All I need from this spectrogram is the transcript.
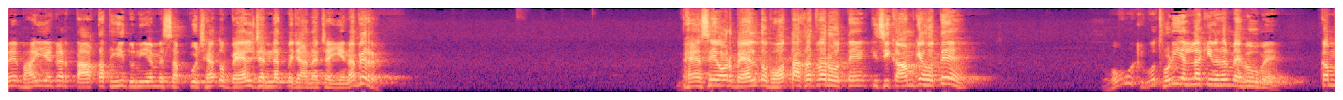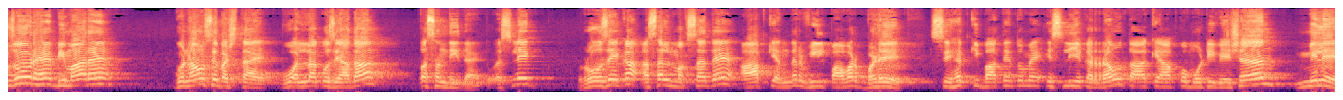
بے بھائی اگر طاقت ہی دنیا میں سب کچھ ہے تو بیل جنت میں جانا چاہیے نا پھر بھینسے اور بیل تو بہت طاقتور ہوتے ہیں کسی کام کے ہوتے ہیں وہ تھوڑی اللہ کی نظر محبوب ہے کمزور ہے بیمار ہے گناہوں سے بچتا ہے وہ اللہ کو زیادہ پسندیدہ ہے تو اس لیے روزے کا اصل مقصد ہے آپ کے اندر ویل پاور بڑھے صحت کی باتیں تو میں اس لیے کر رہا ہوں تاکہ آپ کو موٹیویشن ملے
